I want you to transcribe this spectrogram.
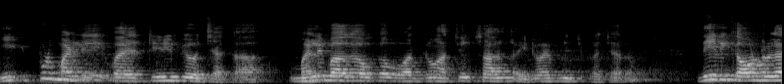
ఈ ఇప్పుడు మళ్ళీ టీడీపీ వచ్చాక మళ్ళీ బాగా ఒక వర్గం అత్యుత్సాహంగా ఇటువైపు నుంచి ప్రచారం. దీనికి కౌంటర్గా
